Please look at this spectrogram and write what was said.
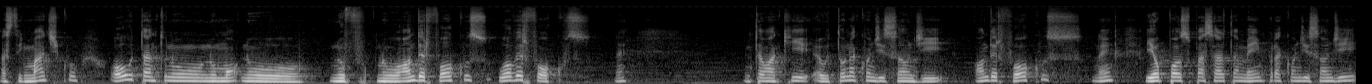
astigmático, ou tanto no, no, no, no, no underfocus, o overfocus. Né? Então aqui eu estou na condição de underfocus, né? e eu posso passar também para a condição de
